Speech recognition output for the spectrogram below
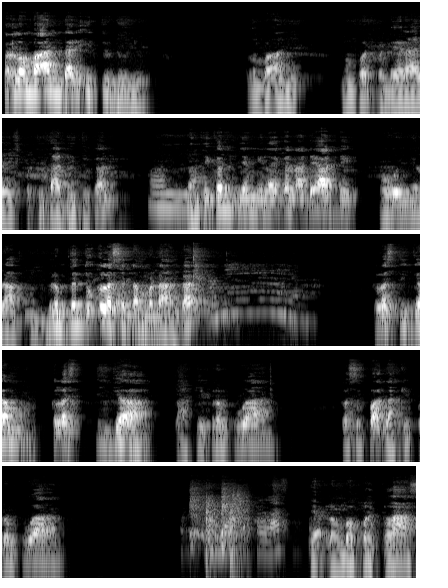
Perlombaan dari itu dulu. Perlombaan membuat bendera yang seperti tadi itu kan? Oh iya. nanti kan yang nilai kan adik-adik. Oh ini rapi. Belum tentu kelas 6 menang kan? Kelas 3 kelas 3 laki perempuan. Kelas 4 laki perempuan Lomba per kelas. ya lomba per kelas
